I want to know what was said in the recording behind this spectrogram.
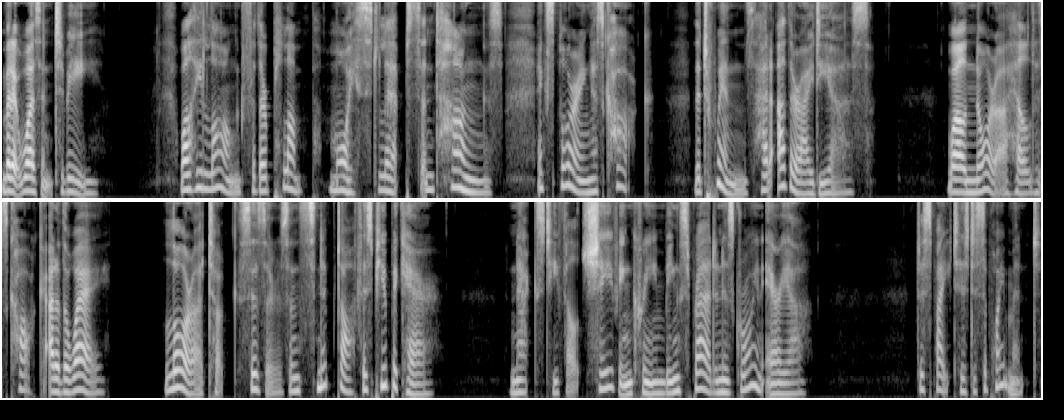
but it wasn't to be. While he longed for their plump, moist lips and tongues exploring his cock, the twins had other ideas. While Nora held his cock out of the way, Laura took scissors and snipped off his pubic hair. Next, he felt shaving cream being spread in his groin area. Despite his disappointment,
